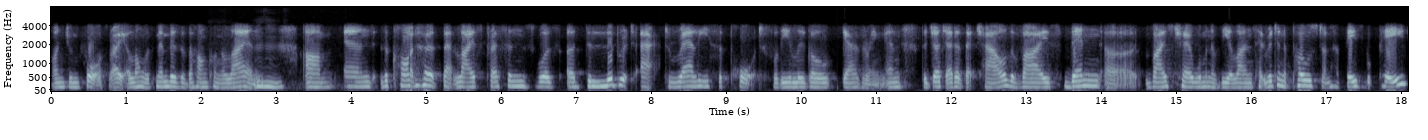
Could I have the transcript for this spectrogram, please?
on June 4th, right, along with members of the Hong Kong Alliance. Mm-hmm. Um, and the court heard that Lai's presence was a deliberate act to rally support for the illegal gathering. And the judge added that Chow, the vice then uh, vice chairwoman of the alliance, had written a post on her Facebook page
